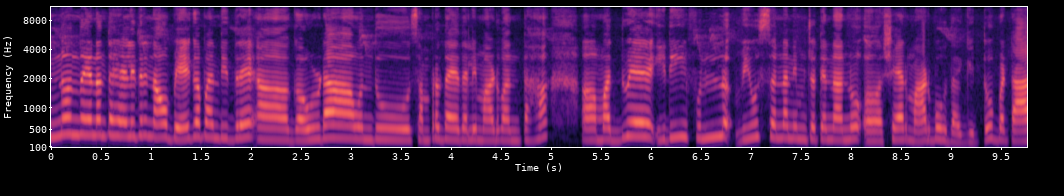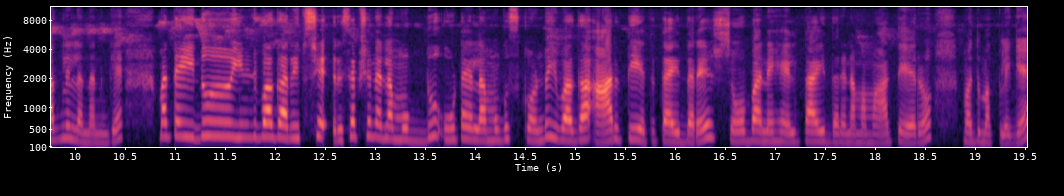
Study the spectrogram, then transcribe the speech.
ಇನ್ನೊಂದು ಏನಂತ ಹೇಳಿದರೆ ನಾವು ಬೇಗ ಬಂದಿದ್ದರೆ ಗೌಡ ಒಂದು ಸಂಪ್ರದಾಯದಲ್ಲಿ ಮಾಡುವಂತಹ ಮದುವೆ ಇಡೀ ಫುಲ್ ವ್ಯೂಸನ್ನು ನಿಮ್ಮ ಜೊತೆ ನಾನು ಶೇರ್ ಮಾಡಬಹುದಾಗಿತ್ತು ಬಟ್ ಆಗಲಿಲ್ಲ ನನಗೆ. ಮತ್ತು ಇದು ಇವಾಗ ರಿಸೆ ರಿಸೆಪ್ಷನ್ ಎಲ್ಲ ಮುಗಿದು ಊಟ ಎಲ್ಲ ಮುಗಿಸ್ಕೊಂಡು ಇವಾಗ ಆರತಿ ಎತ್ತುತ್ತಾ ಇದ್ದಾರೆ. ಶೋಭಾನೆ ಹೇಳ್ತಾ ಇದ್ದಾರೆ ನಮ್ಮ ಮಾತೆಯರು ಮದುಮಕ್ಕಳಿಗೆ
